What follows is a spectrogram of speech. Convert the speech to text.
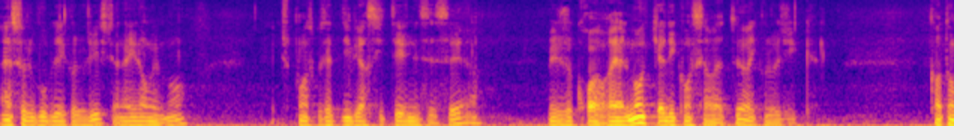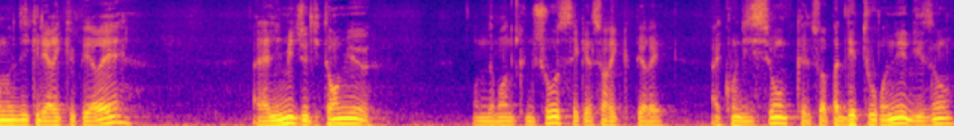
un seul groupe d'écologistes, il y en a énormément. Je pense que cette diversité est nécessaire, mais je crois réellement qu'il y a des conservateurs écologiques. Quand on nous dit qu'elle est récupérée, à la limite, je dis tant mieux. On ne demande qu'une chose, c'est qu'elle soit récupérée, à condition qu'elle ne soit pas détournée, disons,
